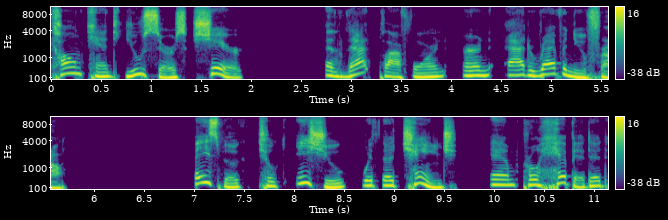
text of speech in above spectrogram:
content users shared and that platform earned ad revenue from. Facebook took issue with the change and prohibited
